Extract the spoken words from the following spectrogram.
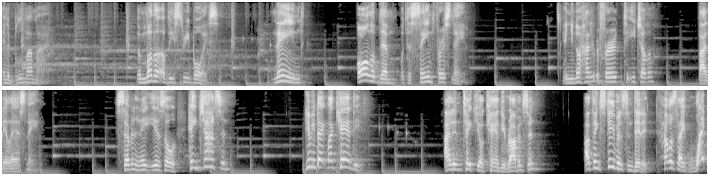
and it blew my mind. The mother of these three boys named all of them with the same first name. And you know how they referred to each other? By their last name. Seven and eight years old. Hey, Johnson, give me back my candy. I didn't take your candy, Robinson. I think Stevenson did it. I was like, what?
